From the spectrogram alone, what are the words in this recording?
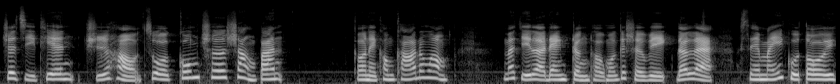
这几天只好坐公车上班 câu này không khó đúng không nó chỉ là đang trần thuật một cái sự việc đó là xe máy của tôi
